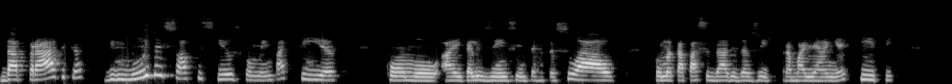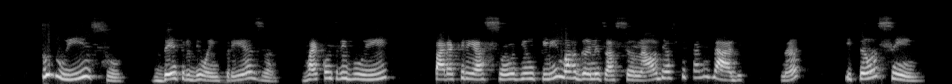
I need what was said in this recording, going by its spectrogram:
da prática de muitas soft skills, como a empatia, como a inteligência interpessoal, como a capacidade da gente trabalhar em equipe. Tudo isso, dentro de uma empresa, vai contribuir para a criação de um clima organizacional de hospitalidade, né? Então, assim,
